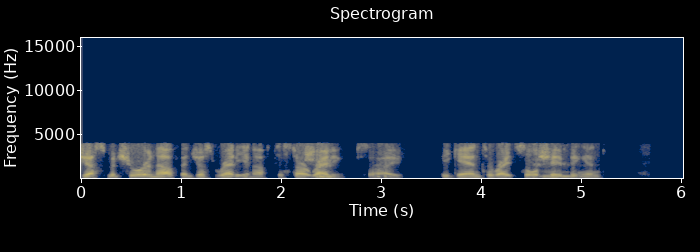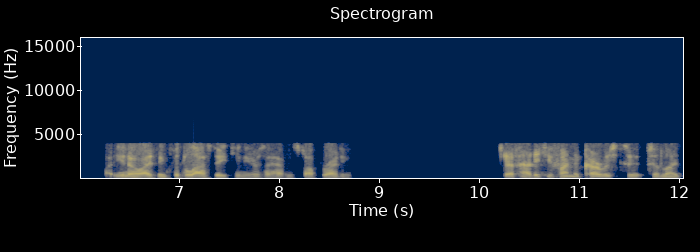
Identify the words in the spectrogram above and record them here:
just mature enough and just ready enough to start Hmm. writing. So I began to write soul Hmm. shaping and you know, I think for the last 18 years I haven't stopped writing. Jeff, how did you find the courage to, to like?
